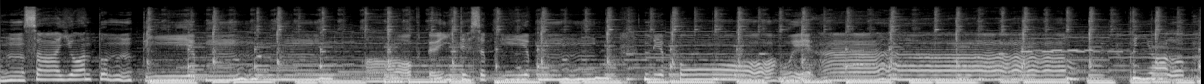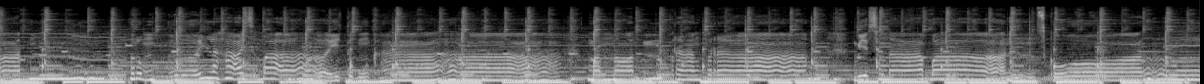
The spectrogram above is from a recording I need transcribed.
នសាយ័នទុនទៀបអបផ្ទៃទេសភាពលៀបពវេហាភយល់ផាត់រំភើយលហើយស្បើយទុកខាមិនណត់ប្រាងប្រាវាសនាបានស្គាល់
